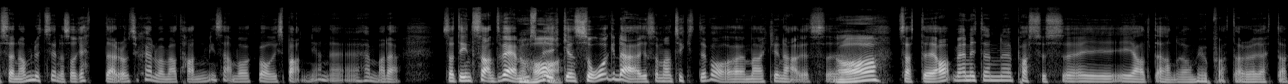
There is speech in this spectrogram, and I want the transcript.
Sen några minuter senare så rättade de sig själva med att han minsann var kvar i Spanien hemma där. Så det är intressant vem Jaha. Spiken såg där som han tyckte var Mark Linares. Ja, Så att, ja, med en liten passus i, i allt det andra om jag uppfattade det rätt. Där.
